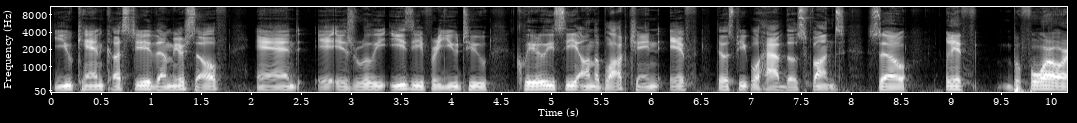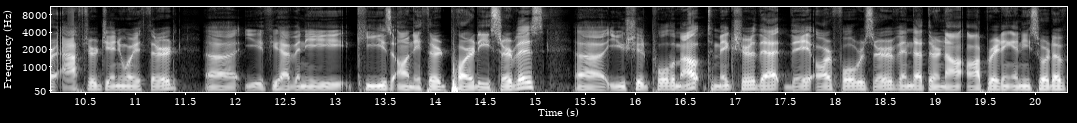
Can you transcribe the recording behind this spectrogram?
you can custody them yourself. And it is really easy for you to clearly see on the blockchain if those people have those funds. So if before or after January 3rd, uh, if you have any keys on a third party service, uh, you should pull them out to make sure that they are full reserve and that they're not operating any sort of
